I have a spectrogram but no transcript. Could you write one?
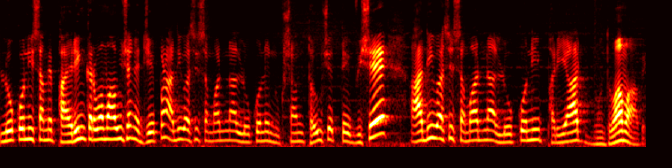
લોકોની સામે ફાયરિંગ કરવામાં આવ્યું છે ને જે પણ આદિવાસી સમાજના લોકોને નુકસાન થયું છે તે વિશે આદિવાસી સમાજના લોકોની ફરિયાદ નોંધવામાં આવે.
